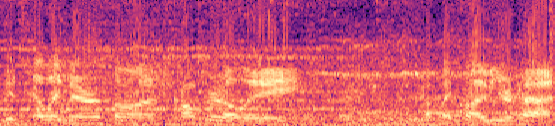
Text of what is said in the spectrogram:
Fifth LA Marathon, Conquer LA. Got my five-year hat.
